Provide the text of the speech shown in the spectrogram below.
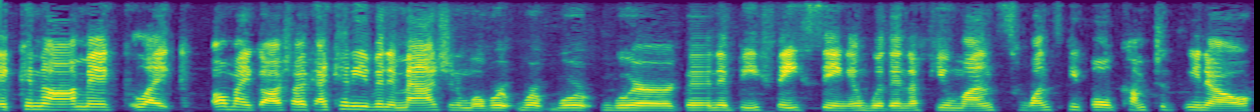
economic like oh my gosh like i can't even imagine what we're we're, we're, we're going to be facing and within a few months once people come to you know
